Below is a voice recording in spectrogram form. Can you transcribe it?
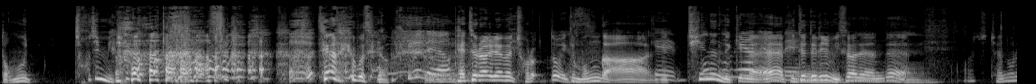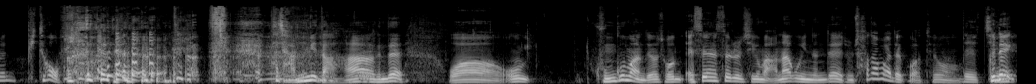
너무 처집니다. 생각해 보세요. 그러네요. 배틀 하려면 저러, 또 이렇게 뭔가 이렇게 튀는 느낌의 되는데. 비트들이 좀 있어야 되는데 네. 어, 제 노래는 비트가 없어요. 다 잡니다. 아 근데 와 어, 궁금한데요. 전 SNS를 지금 안 하고 있는데 좀 찾아봐야 될 것 같아요. 네, 근데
